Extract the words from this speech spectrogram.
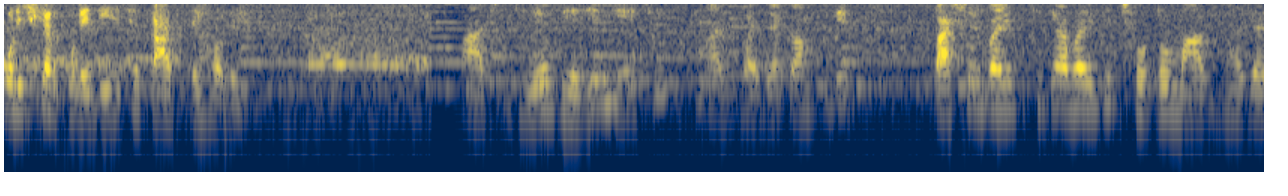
পরিষ্কার করে দিয়েছে, কাটতে হবে। মাছ ধুয়ে ভেজে নিয়েছি, মাছ ভাজা কমপ্লিট পাশের বাড়ির থেকে আবার যে ছোটো মাছ ভাজা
